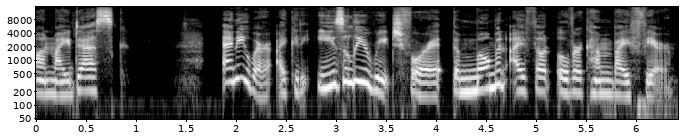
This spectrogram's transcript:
on my desk, anywhere I could easily reach for it the moment I felt overcome by fear.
